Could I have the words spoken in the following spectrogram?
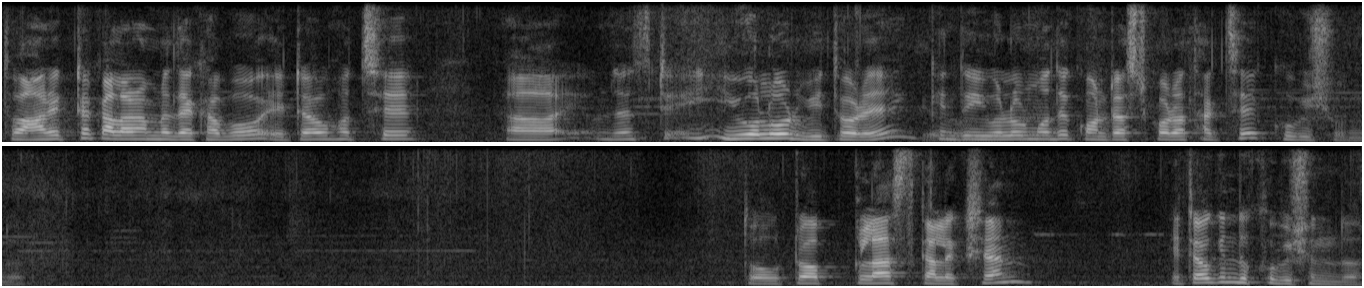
তো আরেকটা কালার আমরা দেখাবো এটাও হচ্ছে জাস্ট ইয়োলোর ভিতরে কিন্তু ইয়োলোর মধ্যে কন্ট্রাস্ট করা থাকছে খুবই সুন্দর। তো টপ ক্লাস কালেকশন এটাও কিন্তু খুবই সুন্দর।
